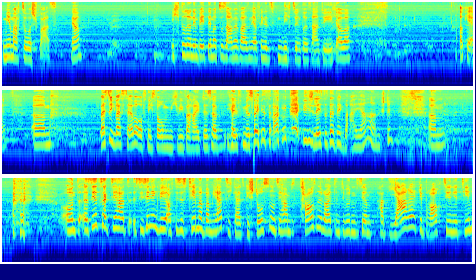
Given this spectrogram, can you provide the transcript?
Mir macht sowas Spaß. Ja? Ich tue dann im Bett immer zusammenfassen, er findet es nicht so interessant wie ich, aber okay. Ähm, weißt du, ich weiß selber oft nicht, warum ich mich wie verhalte, deshalb helfen mir solche Sachen. Ich lese das dann und denke, ah ja, das stimmt. Ähm, und äh, sie hat gesagt, sie, hat, sie sind irgendwie auf dieses Thema Barmherzigkeit gestoßen und sie haben tausende Leute interviewt und sie haben, hat Jahre gebraucht, sie und ihr Team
